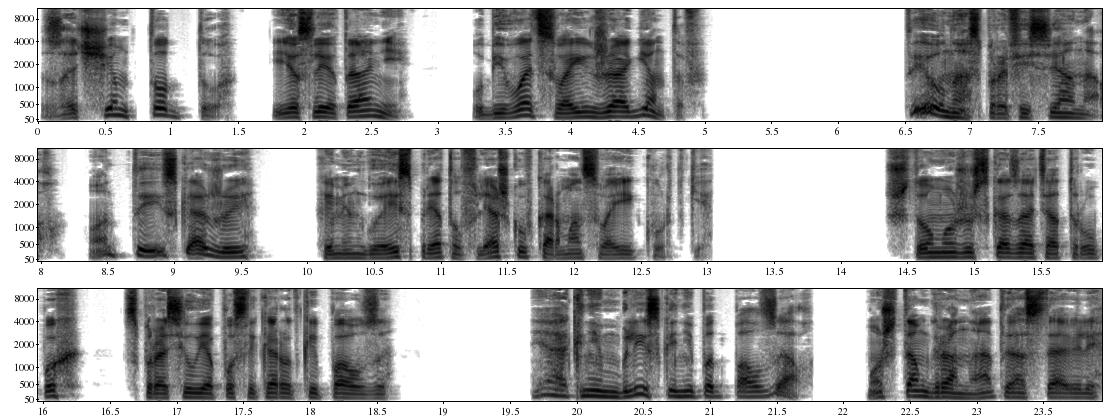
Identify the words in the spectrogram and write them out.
Зачем тот-то, если это они? Убивать своих же агентов. «Ты у нас профессионал. Вот ты и скажи». Хемингуэй спрятал фляжку в карман своей куртки. «Что можешь сказать о трупах?» — спросил я после короткой паузы. «Я к ним близко не подползал. Может, там гранаты оставили.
